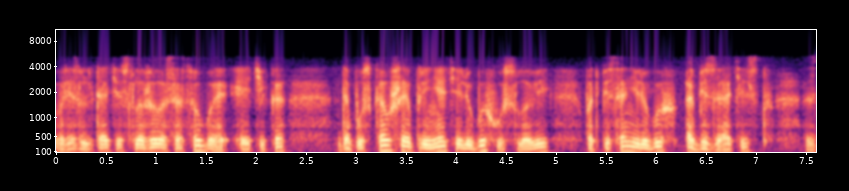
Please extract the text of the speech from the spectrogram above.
В результате сложилась особая этика, допускавшая принятие любых условий, подписание любых обязательств с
